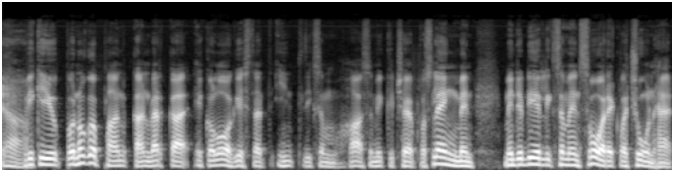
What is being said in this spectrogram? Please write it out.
ja. vilket ju på något plan kan verka ekologiskt att inte liksom ha så mycket köp och släng, men, men det blir liksom en svår ekvation här.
